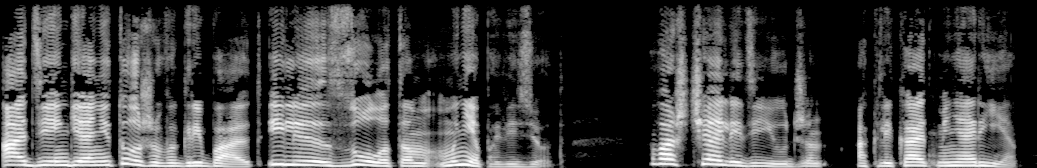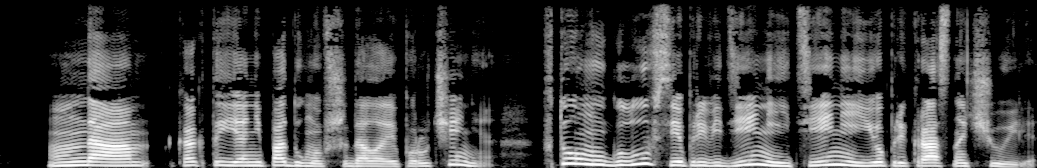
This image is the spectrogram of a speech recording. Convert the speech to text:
А деньги они тоже выгребают, или с золотом мне повезет. «Ваш чай, леди Юджин», — окликает меня Рия. «Да, как-то я, не подумавши, дала ей поручение. В том углу все привидения и тени ее прекрасно чуяли.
